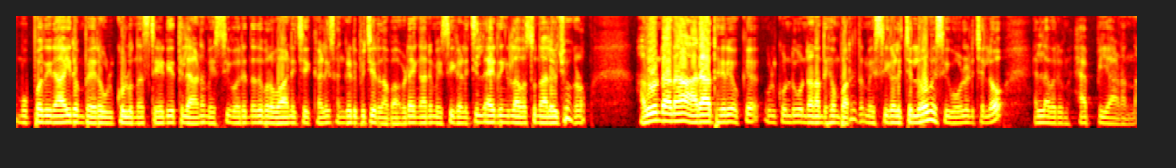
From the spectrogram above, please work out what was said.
മുപ്പതിനായിരം പേരെ ഉൾക്കൊള്ളുന്ന സ്റ്റേഡിയത്തിലാണ് മെസ്സി വരുന്നത് പ്രമാണിച്ച് കളി സംഘടിപ്പിച്ചിരുന്നത്. അപ്പോൾ അവിടെ എങ്ങാനും മെസ്സി കളിച്ചില്ലായിരുന്നെങ്കിൽ അവസ്ഥ ഒന്ന് ആലോചിച്ച് നോക്കണം. അതുകൊണ്ടാണ് ആ ആരാധകരെയൊക്കെ ഉൾക്കൊണ്ടുകൊണ്ടാണ് അദ്ദേഹം പറയുന്നത് മെസ്സി കളിച്ചല്ലോ മെസ്സി ഗോൾ അടിച്ചല്ലോ എല്ലാവരും ഹാപ്പിയാണെന്ന്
